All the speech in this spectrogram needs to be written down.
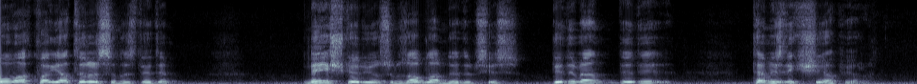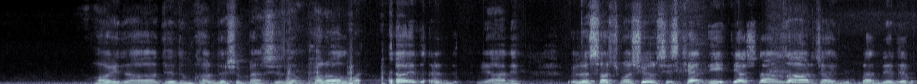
O vakfa yatırırsınız dedim. Ne iş görüyorsunuz ablam dedim siz. Dedi ben dedi temizlik işi yapıyorum. Hayda dedim kardeşim ben sizden para almaya hayal ederim dedim. Yani öyle saçma şey yok. Siz kendi ihtiyaçlarınıza harcayın lütfen dedim.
